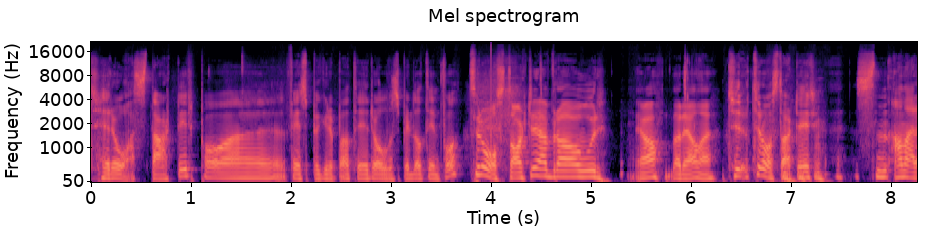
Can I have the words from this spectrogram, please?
trådstarter på Facebook-gruppa til rollespill.info. Trådstarter er bra ord. Ja, det er det han er. Trådstarter. Han er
